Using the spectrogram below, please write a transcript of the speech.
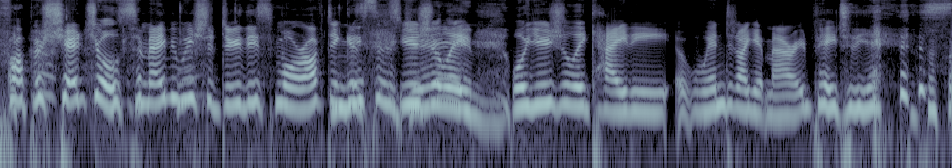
proper schedule. So maybe we should do this more often because Mrs. usually, June. well, usually Katie. When did I get married? P to the S.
